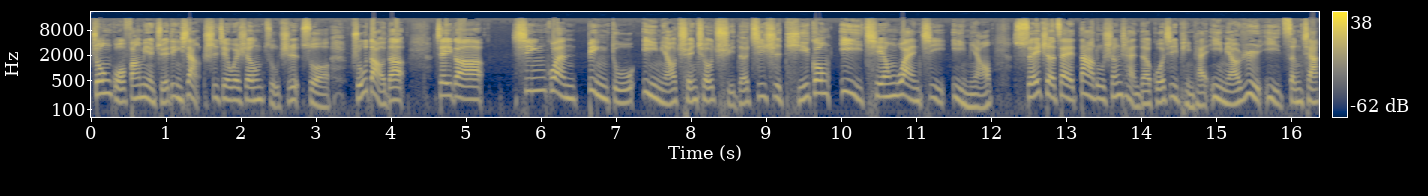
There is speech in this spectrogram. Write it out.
中国方面决定向世界卫生组织所主导的这个。新冠病毒疫苗全球取得机制提供一千万剂疫苗。随着在大陆生产的国际品牌疫苗日益增加，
